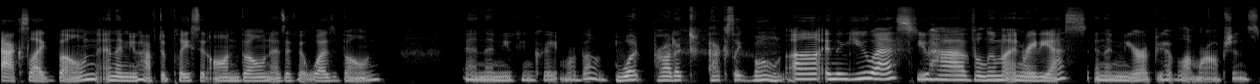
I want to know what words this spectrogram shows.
acts like bone, and then you have to place it on bone as if it was bone. And then you can create more bone. What product acts like bone? Uh, in the US, you have Voluma and Radiesse. And then in Europe, you have a lot more options.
